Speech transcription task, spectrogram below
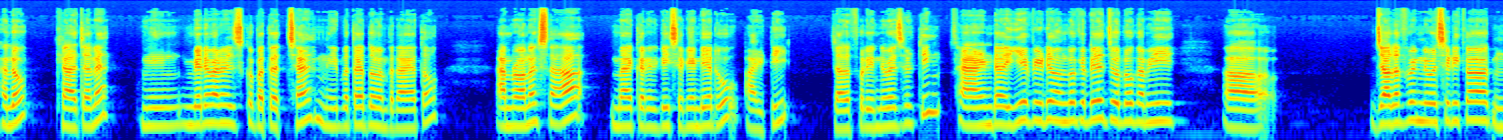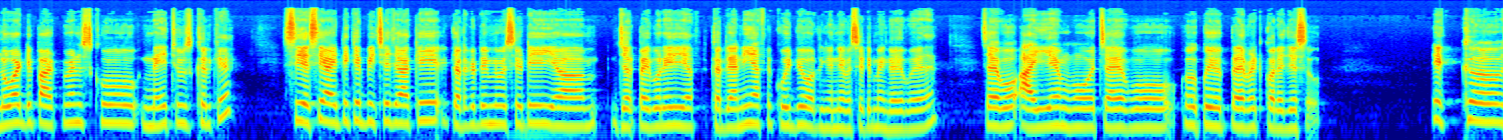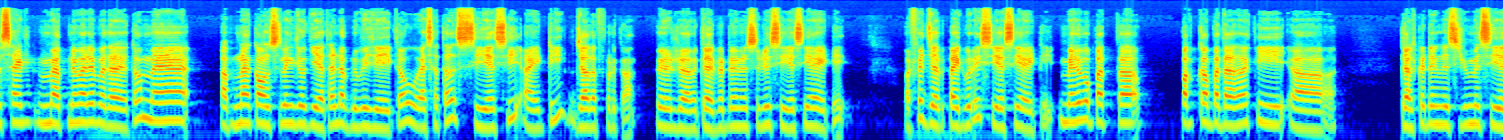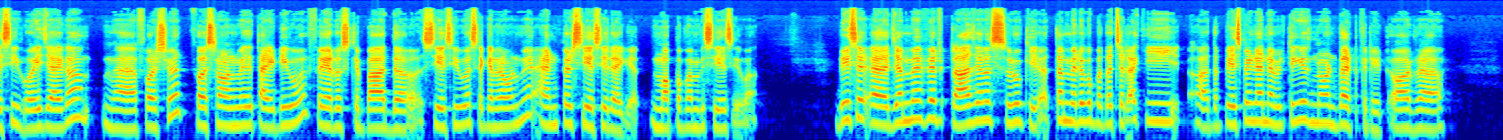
Hello क्या हाल चाल है? हम्म, मेरे बारे में जिसको पता अच्छा है नहीं पता है तो मैं बताया तो। आई एम रौनक साहा मैं करेंटली सेकेंड ईयर हूँ I T Jadavpur University and ये वीडियो उन लोग के लिए जो लोग अभी जादवपुर यूनिवर्सिटी का लोअर डिपार्टमेंट्स को नहीं चूज़ करके सी एस सी आई टी के पीछे जाके कलकत्ता यूनिवर्सिटी या जलपाईगुड़ी या कल्याणी या फिर कोई भी और यूनिवर्सिटी में गए हुए हैं चाहे वो आई एम हो चाहे वो कोई प्राइवेट कॉलेजेस हो। एक साइड मैं अपने बारे में बता देता हूँ। मैं अपना काउंसलिंग जो किया था डब्ल्यू बी जे का, वो ऐसा था C S C I T Jadavpur का। फिर Calcutta University C S C I T और फिर Jalpaiguri C S C I T मेरे को पता, पक्का पता था कि कैलकटा यूनिवर्सिटी में सी एस सी हो ही जाएगा फ़र्स्ट ईयर फ़र्स्ट राउंड में आई टी हुआ, फिर उसके बाद सी एस सी हुआ सेकेंड राउंड में एंड फिर सी एस सी रह गया। मापा में सी एस सी हुआ। डी जब मैं फिर क्लास लेना शुरू किया तब मेरे को पता चला कि the placement and everything is not that great और uh,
